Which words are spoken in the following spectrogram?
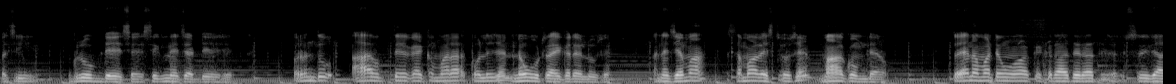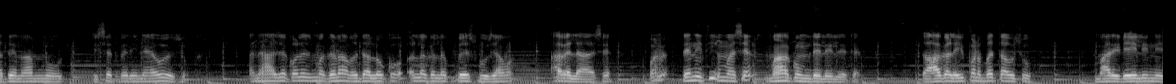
પછી ગ્રુપ ડે છે સિગ્નેચર ડે છે. પરંતુ આ વખતે કંઈક અમારા કોલેજે નવું ટ્રાય કરેલું છે. અને જેમાં સમાવેશ થયો છે મહાકુંભ ડેનો. તો એના માટે હું આ કંઈક રાધે રાધે શ્રી રાધે નામનું ટી શર્ટ પહેરીને આવ્યો છું. અને આજે કોલેજમાં ઘણા બધા લોકો અલગ અલગ વેશભૂષામાં આવેલા હશે. પણ તેની થીમ હશે મહાકુંભ ડે રિલેટેડ તો આગળ એ પણ બતાવશું. મારી ડેઈલીની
